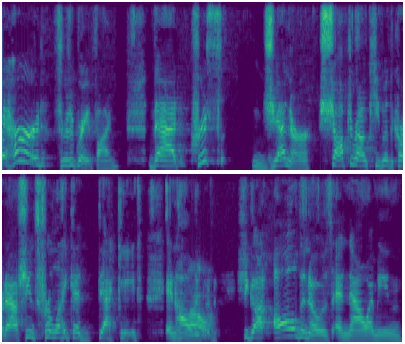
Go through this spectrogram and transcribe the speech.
I heard through the grapevine that Kris Jenner shopped around keeping the Kardashians for like a decade in Hollywood. Wow. She got all the no's, and now, I mean,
